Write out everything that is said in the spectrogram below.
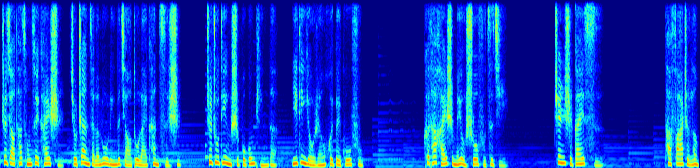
这叫他从最开始就站在了陆林的角度来看此事，这注定是不公平的，一定有人会被辜负。可他还是没有说服自己，真是该死！他发着愣，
